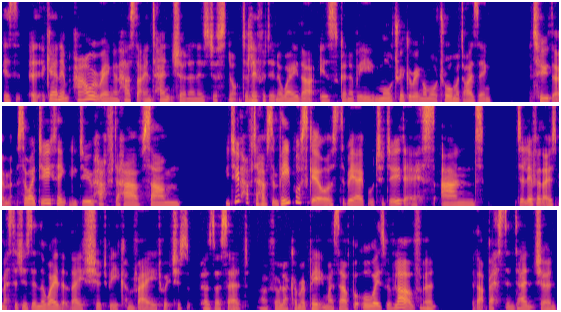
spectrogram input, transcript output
is again empowering and has that intention and is just not delivered in a way that is going to be more triggering or more traumatizing to them. So I do think you do have to have some you do have to have some people skills to be able to do this and deliver those messages in the way that they should be conveyed, which is, as I said, I feel like I'm repeating myself, but always with love mm. and that best intention.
